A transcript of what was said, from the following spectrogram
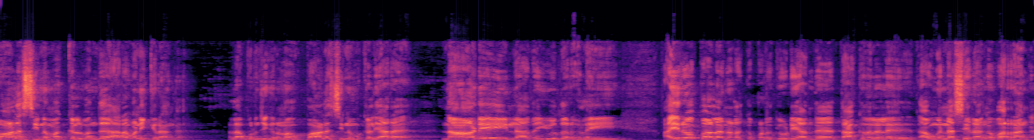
பாலஸ்தீன மக்கள் வந்து அரவணைக்கிறாங்க. நல்லா புரிஞ்சுக்கிறணும். பாலஸ்தீன மக்கள் யாரை? நாடே இல்லாத யூதர்களை ஐரோப்பாவில் நடக்கப்படக்கூடிய அந்த தாக்குதலில் அவங்க என்ன செய்கிறாங்க வர்றாங்க.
